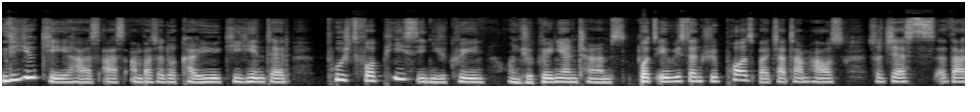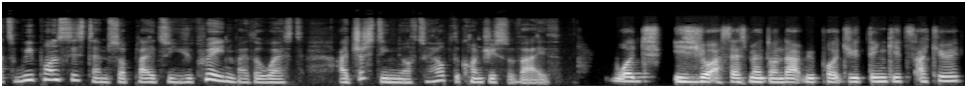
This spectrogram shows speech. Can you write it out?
The UK has, as Ambassador Kariuki hinted, pushed for peace in Ukraine on Ukrainian terms, but a recent report by Chatham House suggests that weapon systems supplied to Ukraine by the West are just enough to help the country survive. What is your assessment on that report? Do you think it's accurate?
